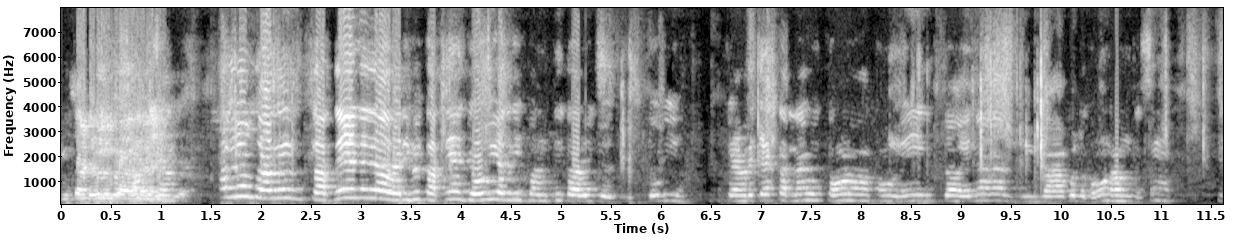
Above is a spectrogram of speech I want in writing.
ਸਾਡੇ ਵੱਲੋਂ ਕਾਰਵਾਈ ਹੋਈ ਹੈ। ਅਗਲੇ ਗੱਲ ਕਰਦੇ ਆ ਨੇ ਵੈਰੀਫਾਈ ਕਰਦੇ ਆ ਜੋ ਵੀ ਅਗਲੀ ਬਣਦੀ ਕਾਰਵਾਈ ਕੋਈ- ਜੋ ਵੀ ਕੈਮਰੇ ਚੈੱਕ ਕਰ ਲਾਂਗੇ ਵੀ ਕੌਣ ਆ ਕੌਣ ਨਹੀਂ ਜਾਂ ਇਹਨਾਂ ਨੇ ਨਾਂ ਕੋ ਲਿਖਾਉਣ ਸਾਨੂੰ ਦੱਸਣ ਕਿ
